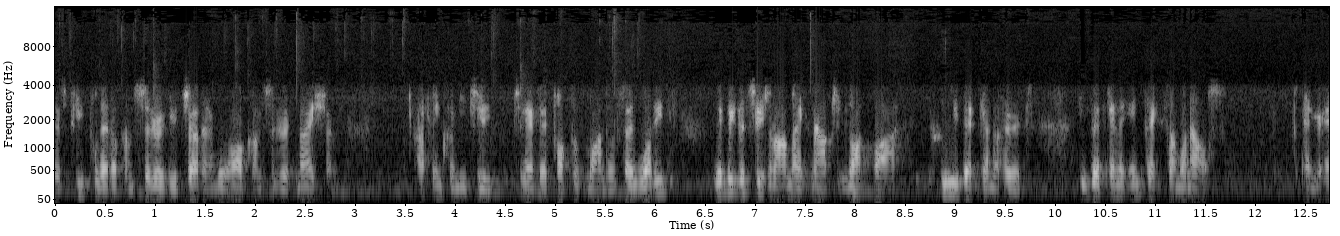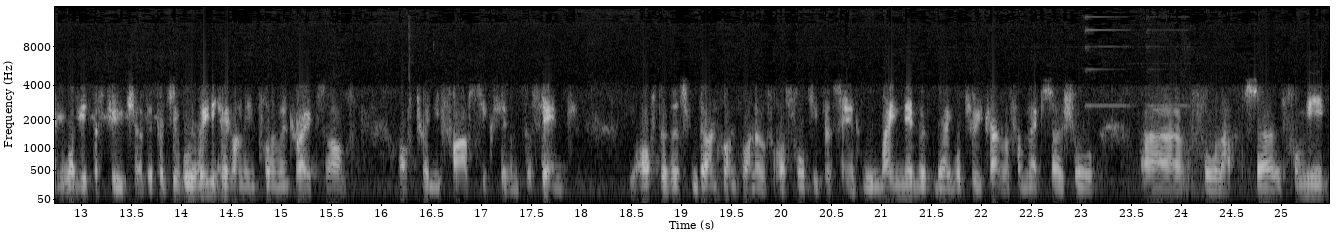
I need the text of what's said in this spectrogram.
as people that are considerate of each other, and we are a considerate nation, I think we need to, to have that top of mind and say, what is every decision I make now to not buy, who is that going to hurt? Is that going to impact someone else? And, and what is the future? Because we really have unemployment rates of, of 25, 6, 7%, after this we don't want one of, of 40%. We may never be able to recover from that social uh, fallout. So for me,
